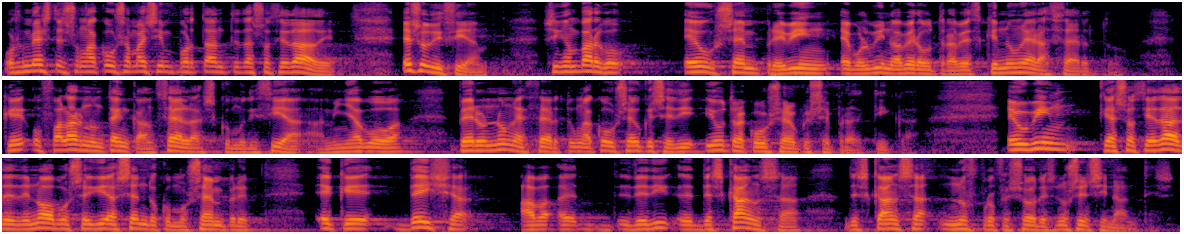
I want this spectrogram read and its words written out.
os mestres son a cousa máis importante da sociedade. Eso dicían. Sin embargo, eu sempre vin e volvino a ver outra vez que non era certo que o falar non ten cancelas, como dicía a miña boa, pero non é certo, unha cousa é o que se di e outra cousa é o que se practica. Eu vin que a sociedade de novo seguía sendo como sempre e que deixa eh, eh, descansa, descansa nos profesores, nos ensinantes.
